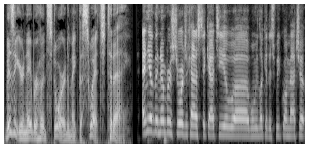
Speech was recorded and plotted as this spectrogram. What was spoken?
Visit your neighborhood store to make the switch today. Any other numbers, George, that kind of stick out to you uh, when we look at this week one matchup?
